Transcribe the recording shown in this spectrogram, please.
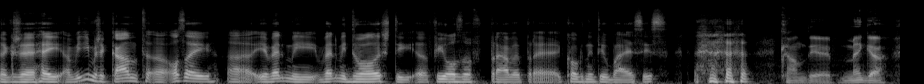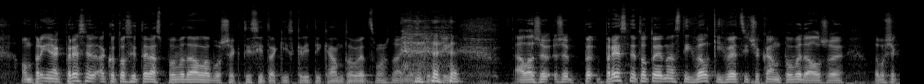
Takže hej, a vidím, že Kant uh, ozaj uh, je veľmi, veľmi dôležitý uh, filozof práve pre cognitive biases. Kant je mega. On pre, inak presne ako to si teraz povedal, lebo však ty si taký skrytý Kantovec, možno aj neskrytý, ale že, že pre, presne toto je jedna z tých veľkých vecí, čo Kant povedal, že, lebo však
